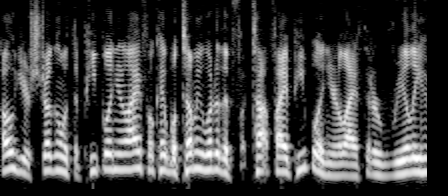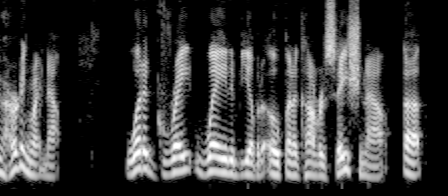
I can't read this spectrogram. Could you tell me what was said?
oh, you're struggling with the people in your life. Okay, well, tell me what are the f- top five people in your life that are really hurting right now. What a great way to be able to open a conversation out up,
